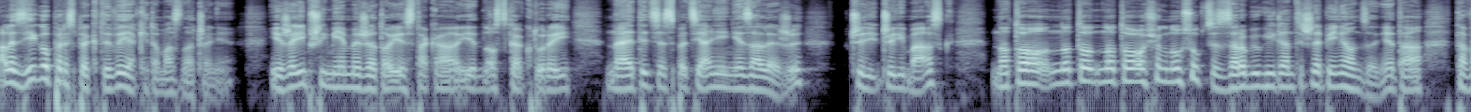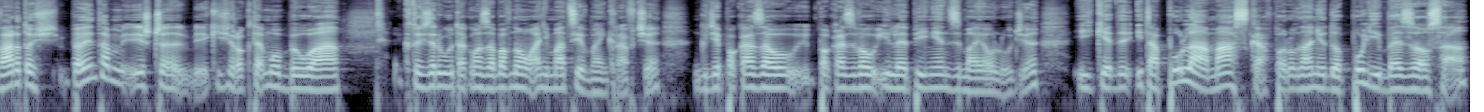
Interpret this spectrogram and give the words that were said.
ale z jego perspektywy, jakie to ma znaczenie? Jeżeli przyjmiemy, że to jest taka jednostka, której na etyce specjalnie nie zależy, czyli, czyli Musk, no to, no, to, no to osiągnął sukces, zarobił gigantyczne pieniądze. Nie? Ta, ta wartość, pamiętam jeszcze jakiś rok temu była, ktoś zrobił taką zabawną animację w Minecrafcie, gdzie pokazał, pokazywał ile pieniędzy mają ludzie i kiedy i ta pula Maska w porównaniu do puli Bezosa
